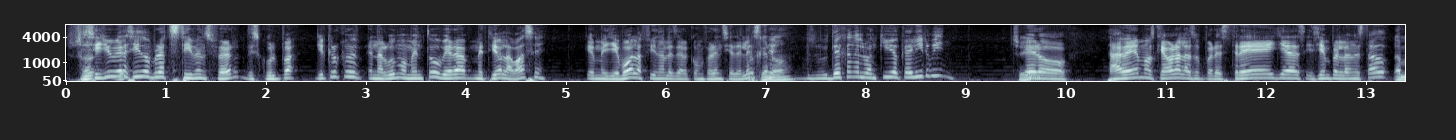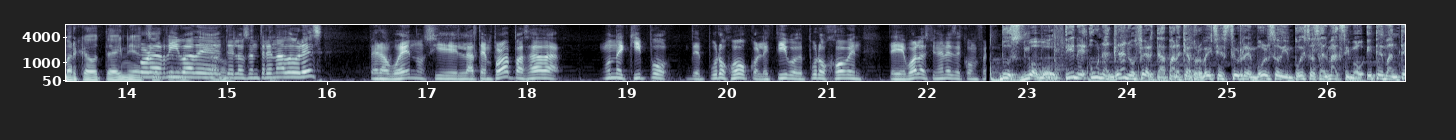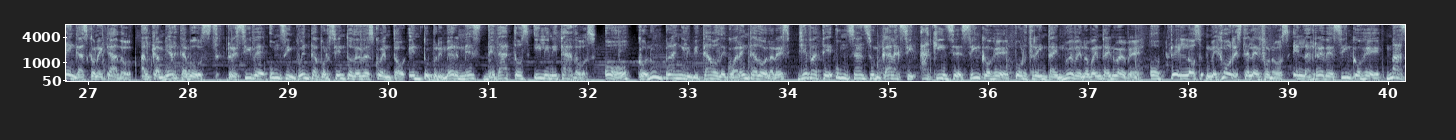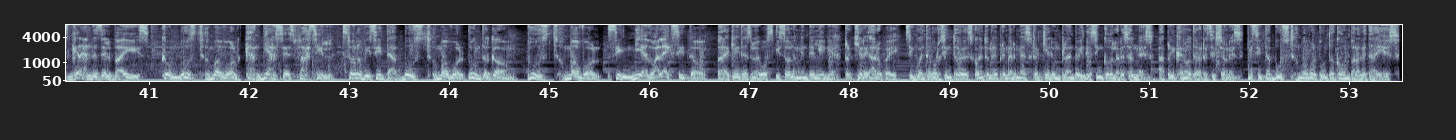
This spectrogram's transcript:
si yo hubiera sido Brad Stevens Fair, disculpa, yo creo que en algún momento hubiera metido la base que me llevó a las finales de la conferencia del ¿Por Este. qué no? Pues, Deja en el banquillo a Kyrie Irving. Sí. Pero sabemos que ahora las superestrellas y siempre lo han estado la mercadotecnia. por etcétera, arriba de, claro. de los entrenadores. Pero bueno, si la temporada pasada un equipo de puro juego colectivo, de puro joven, te llevó a las finales de conferencia. Boost Mobile tiene una gran oferta para que aproveches tu reembolso de impuestos al máximo y te mantengas conectado. Al cambiarte a Boost, recibe un 50% de descuento en tu primer mes de datos ilimitados. O, con un plan ilimitado de 40 dólares, llévate un Samsung Galaxy A15 5G por $39.99. Obtén los mejores teléfonos en las redes 5G más grandes del país. Con Boost Mobile, cambiarse es fácil. Solo visita boostmobile.com. Boost Mobile, sin miedo al éxito. Para clientes nuevos y solamente en línea, requiere AroPay. 50% de descuento en el primer mes requiere un plan de 25 dólares al mes. Aplican otras restricciones. Visita boostmobile.com para detalles.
